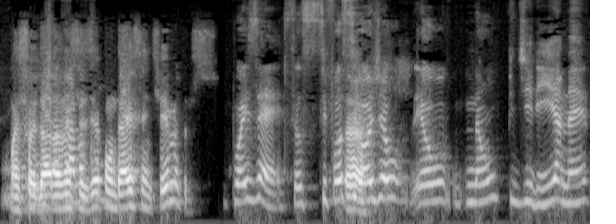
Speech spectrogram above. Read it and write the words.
Mas foi dada anestesia com... com 10 centímetros? Pois é. Se, eu, se fosse é. hoje, eu, eu não pediria, né?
